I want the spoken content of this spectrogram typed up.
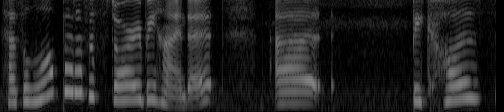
has a little bit of a story behind it. Uh, because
